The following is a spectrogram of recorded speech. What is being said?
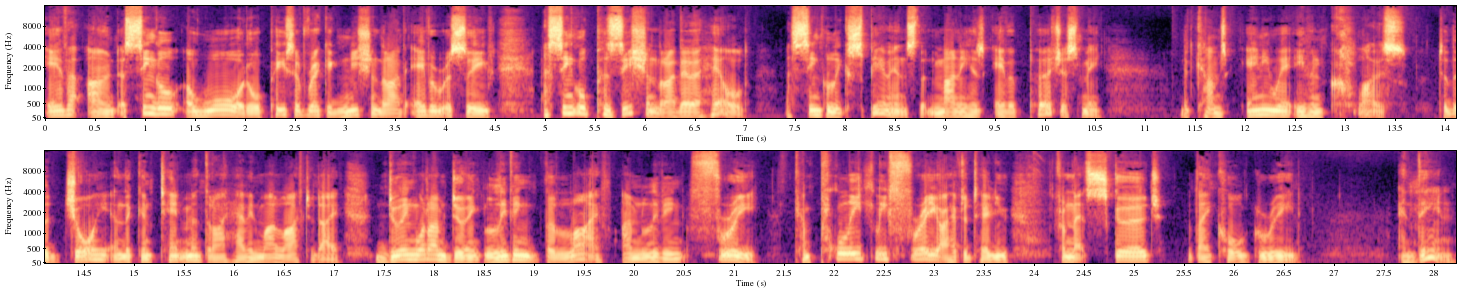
ever owned, a single award or piece of recognition that I've ever received, a single position that I've ever held, a single experience that money has ever purchased me that comes anywhere even close to the joy and the contentment that I have in my life today, doing what I'm doing, living the life I'm living free, completely free, I have to tell you, from that scourge that they call greed. And then,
